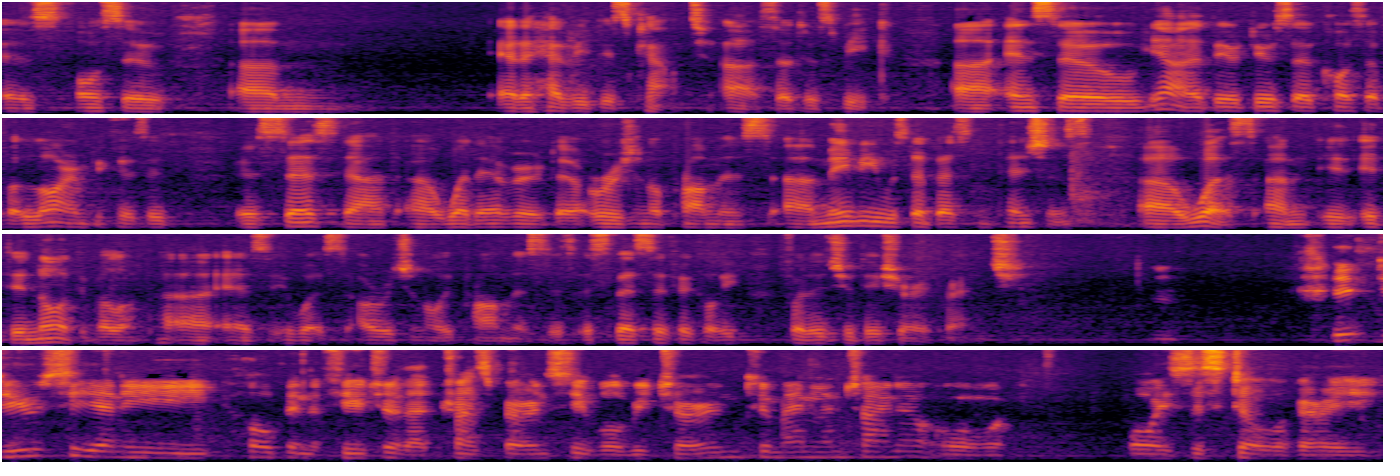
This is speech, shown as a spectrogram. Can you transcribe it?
is also um, at a heavy discount, so to speak. Uh, and so, yeah, there, there's a cause of alarm because it, it says that uh, whatever the original promise, uh, maybe with the best intentions, uh, was, um, it, it, did not develop uh, as it was originally promised, specifically for the judiciary branch. Do, do you see any hope in the future that transparency will return to mainland China, or, or is this still a very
